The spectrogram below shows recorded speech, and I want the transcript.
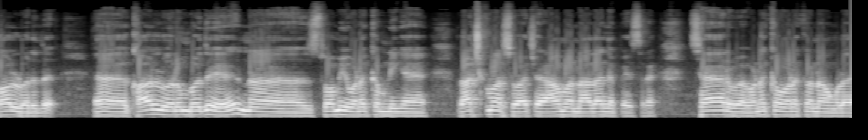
கால் வருது. கால் வரும்போது நான் சுவாமி வணக்கம். நீங்கள் ராஜ்குமார் சிவாச்சா ஆமாம் நான் தாங்க பேசுகிறேன் சார் வணக்கம் வணக்கம். நான் உங்களை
